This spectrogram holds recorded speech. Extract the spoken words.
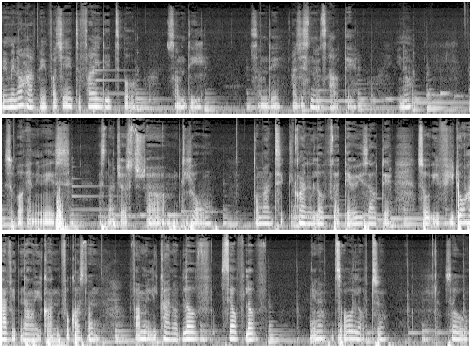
We may not have been fortunate to find it, but someday, someday, I just know it's out there, you know. So, but anyways, it's not just um, the whole romantic kind of love that there is out there. So if you don't have it now, you can focus on family kind of love, self love. You know, it's all love too. So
